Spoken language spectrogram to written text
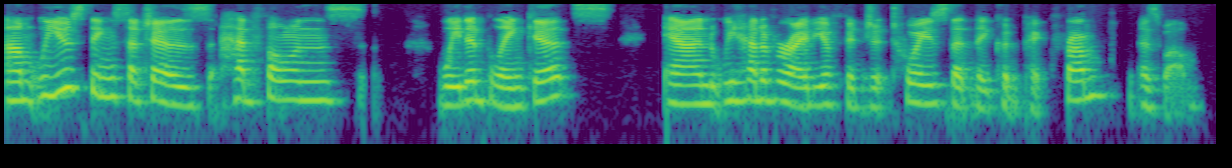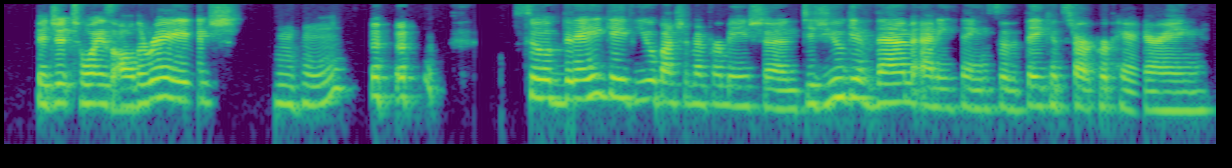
Um, we use things such as headphones weighted blankets and we had a variety of fidget toys that they could pick from as well. Fidget toys, all the rage. Mm-hmm. so they gave you a bunch of information. Did you give them anything so that they could start preparing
